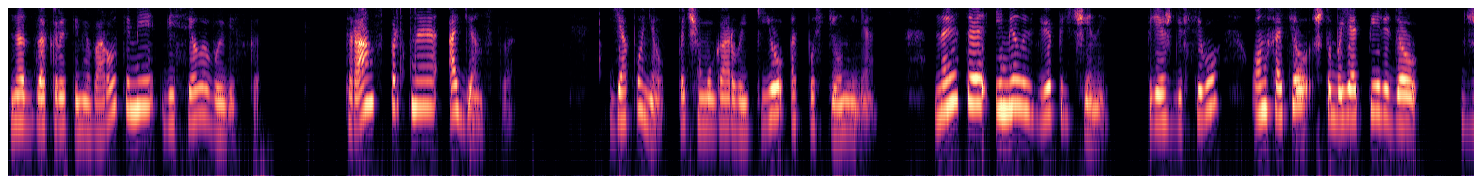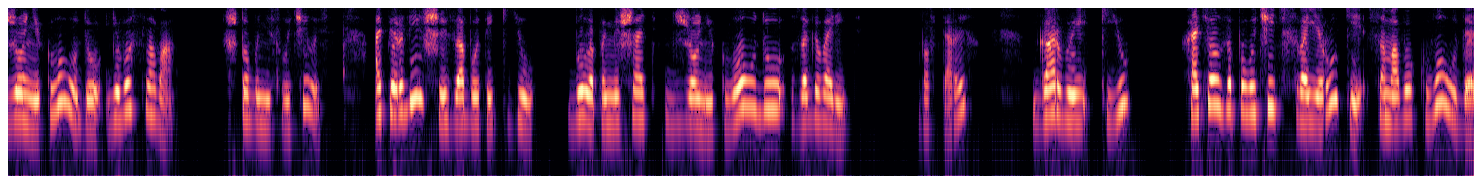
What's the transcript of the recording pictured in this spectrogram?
Над закрытыми воротами висела вывеска: Транспортное агентство. Я понял, почему Гарвей Кью отпустил меня. На это имелось две причины. Прежде всего, он хотел, чтобы я передал Джонни Клоуду его слова. Что бы ни случилось, а первейшей заботой Кью было помешать Джонни Клоуду заговорить. Во-вторых, Гарвей Кью хотел заполучить в свои руки самого Клоуда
